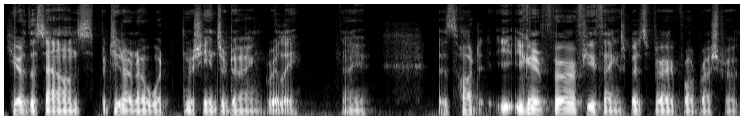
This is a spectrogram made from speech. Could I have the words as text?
hear the sounds, but you don't know what the machines are doing really. You know, you, it's hard. You, you, can infer a few things, but it's very broad brushstroke.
